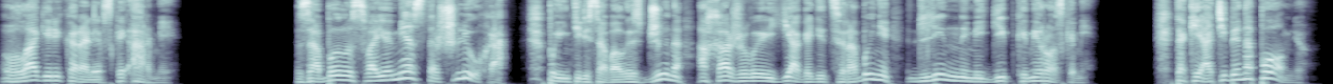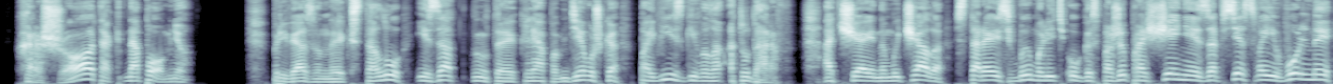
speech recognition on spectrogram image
в лагере королевской армии. «Забыла свое место, шлюха!» — поинтересовалась Джина, охаживая ягодицы рабыни длинными гибкими розгами. «Так я тебе напомню». «Хорошо, так напомню». Привязанная к столу и заткнутая кляпом девушка повизгивала от ударов. Отчаянно мычала, стараясь вымолить у госпожи прощение за все свои вольные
